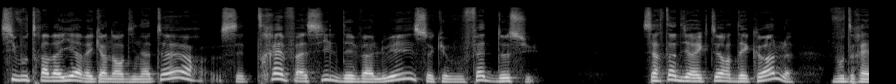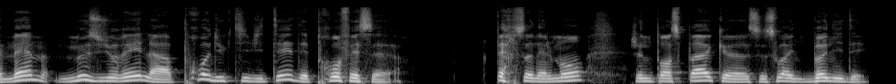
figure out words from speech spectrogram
Si vous travaillez avec un ordinateur, c'est très facile d'évaluer ce que vous faites dessus. Certains directeurs d'école voudraient même mesurer la productivité des professeurs. Personnellement, je ne pense pas que ce soit une bonne idée.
